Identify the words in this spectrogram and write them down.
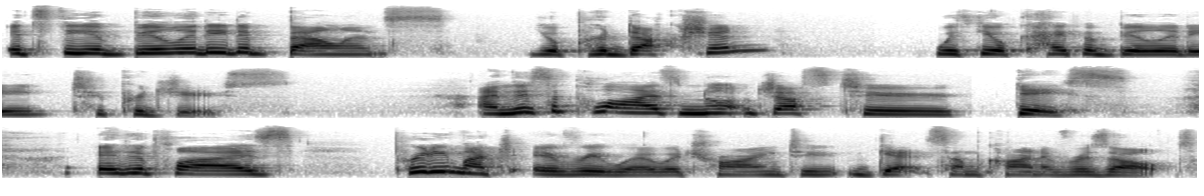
It's the ability to balance your production with your capability to produce. And this applies not just to geese, it applies pretty much everywhere we're trying to get some kind of result.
